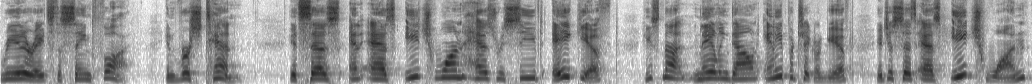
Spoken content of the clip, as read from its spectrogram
reiterates the same thought. In verse 10, it says, And as each one has received a gift, He's not nailing down any particular gift. It just says, as each one.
